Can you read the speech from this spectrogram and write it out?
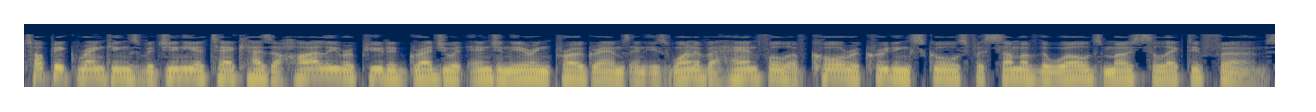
Topic rankings Virginia Tech has a highly reputed graduate engineering programs and is one of a handful of core recruiting schools for some of the world's most selective firms.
